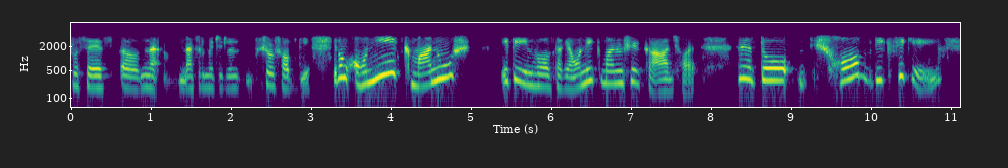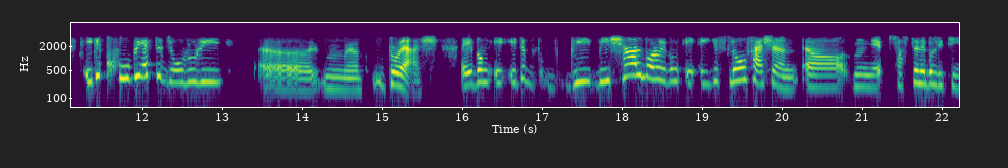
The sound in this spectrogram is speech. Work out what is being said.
process natural material সব দিয়ে। এবং অনেক মানুষ এতে ইনভলভ থাকে, অনেক মানুষের কাজ হয়। হ্যাঁ তো সব দিক থেকেই এটা খুবই একটা জরুরি প্রয়াস। এবং এটা বিশাল বড় এবং এই যে স্লো ফ্যাশন সাস্টেনেবিলিটি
